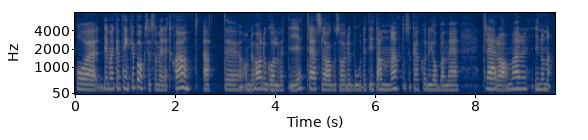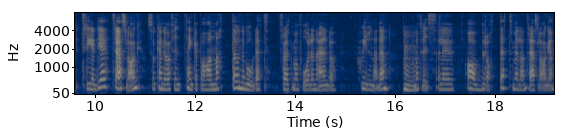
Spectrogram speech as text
Och det man kan tänka på också som är rätt skönt att eh, om du har då golvet i ett träslag och så har du bordet i ett annat och så kanske du jobbar med träramar i någon tredje träslag så kan det vara fint att tänka på att ha en matta under bordet för att man får den här ändå skillnaden på något vis. Eller avbrottet mellan träslagen.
